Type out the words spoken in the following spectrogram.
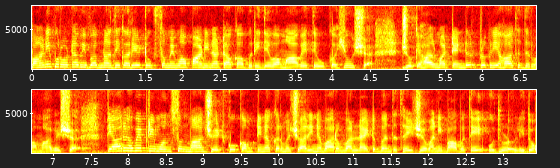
પાણી પુરવઠા વિભાગના અધિકારીએ ટૂંક સમયમાં પાણીના ટાંકા ભરી દેવામાં આવે તેવું કહ્યું છે, જો કે હાલમાં ટેન્ડર પ્રક્રિયા હાથ ધરવામાં આવી છે. ત્યારે હવે પ્રી મોન્સૂનમાં જેટકો કંપનીના કર્મચારીને વારંવાર લાઇટ બંધ થઈ જવાની બાબતે ઉધડો લીધો.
